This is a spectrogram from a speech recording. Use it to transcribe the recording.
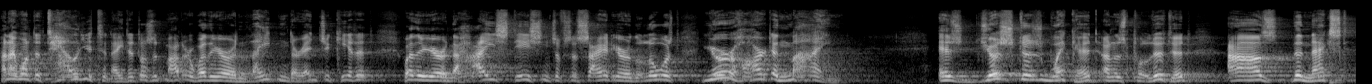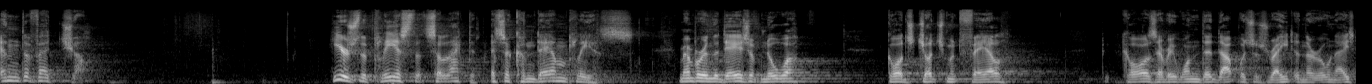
And I want to tell you tonight it doesn't matter whether you're enlightened or educated, whether you're in the high stations of society or the lowest, your heart and mine is just as wicked and as polluted as the next individual. Here's the place that's selected it's a condemned place. Remember in the days of Noah? God's judgment fell because everyone did that which was right in their own eyes.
